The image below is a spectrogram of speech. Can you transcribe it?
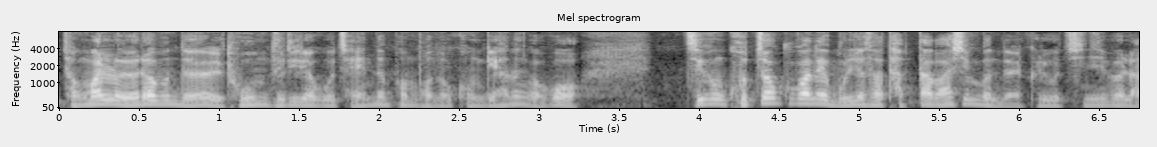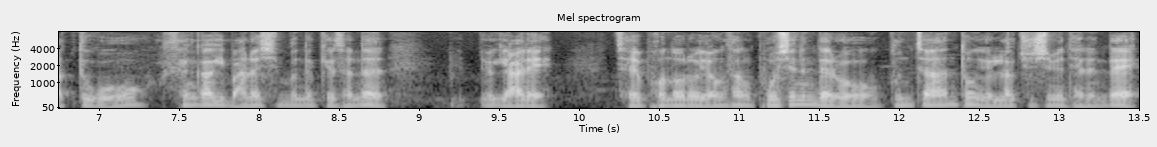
정말로 여러분들 도움 드리려고 제 핸드폰 번호 공개하는 거고 지금 고점 구간에 물려서 답답하신 분들 그리고 진입을 놔두고 생각이 많으신 분들께서는 여기 아래 제 번호로 영상 보시는 대로 문자 한 통 연락 주시면 되는데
